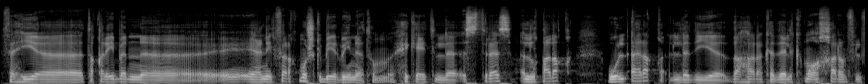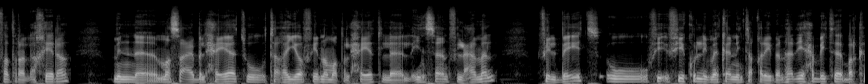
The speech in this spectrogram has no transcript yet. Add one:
فهي تقريبا يعني الفرق مش كبير بيناتهم. حكاية ال stress القلق والأرق الذي ظهر كذلك مؤخرا في الفترة الأخيرة من مصاعب الحياة وتغير في نمط الحياة الإنسان في العمل في البيت وفي في كل مكان تقريبا. هذه حبيت برك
